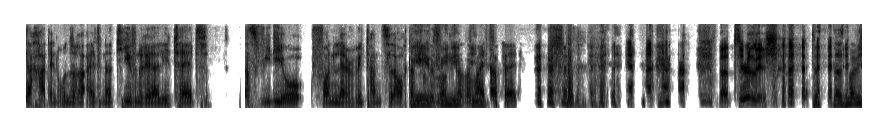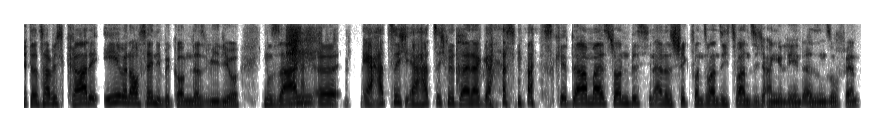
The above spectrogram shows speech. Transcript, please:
Da hat in unserer alternativen Realität das Video von Laramie Tunzel auch dafür gesorgt, dass er Definitiv. weiterfällt. Natürlich. Das, das habe ich, das hab ich gerade eben aufs Handy bekommen, das Video. Ich muss sagen, äh, er, hat sich, er hat sich mit seiner Gasmaske damals schon ein bisschen an das Schick von 2020 angelehnt. Also insofern.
